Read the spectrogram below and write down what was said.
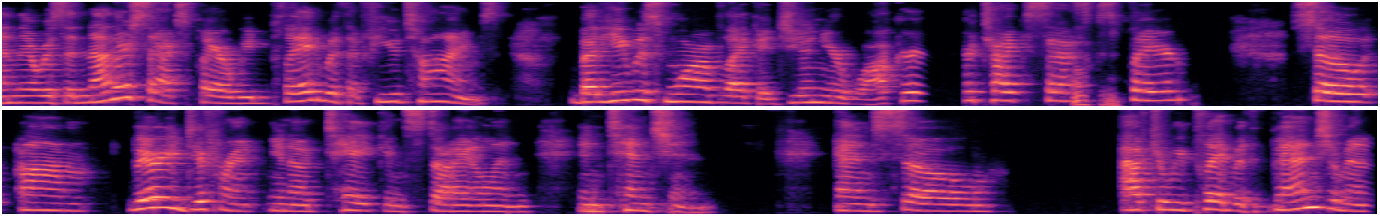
And there was another sax player we'd played with a few times, but he was more of like a junior Walker type sax Okay. player. So um very different, you know, take and style and intention. And so after we played with Benjamin,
